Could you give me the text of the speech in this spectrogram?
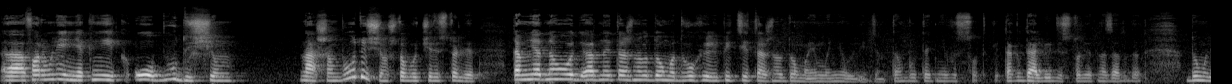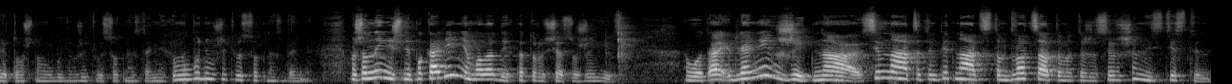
э, оформление книг о будущем, нашем будущем, что будет через сто лет, там ни одного одноэтажного дома, двух- или пятиэтажного дома мы не увидим. Там будут одни высотки. Тогда люди сто лет назад думали о том, что мы будем жить в высотных зданиях. И мы будем жить в высотных зданиях. Потому что нынешнее поколение молодых, которые сейчас уже есть, вот, а для них жить на 17, 15, 20 этаже совершенно естественно.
